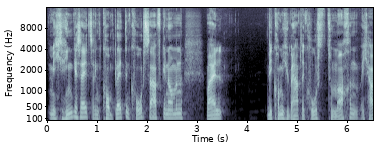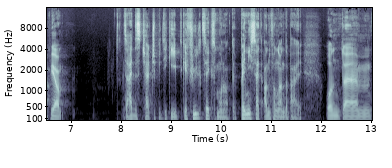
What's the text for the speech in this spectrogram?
mich hingesetzt, einen kompletten Kurs aufgenommen, weil wie komme ich überhaupt einen Kurs zu machen? Ich habe ja seit es ChatGPT gibt, gefühlt sechs Monate, bin ich seit Anfang an dabei. Und ähm,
